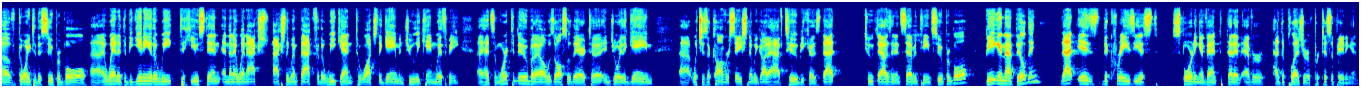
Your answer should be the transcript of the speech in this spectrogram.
of going to the Super Bowl. Uh, I went at the beginning of the week to Houston, and then I went act- actually went back for the weekend to watch the game. And Julie came with me. I had some work to do, but I was also there to enjoy the game, uh, which is a conversation that we got to have too, because that 2017 Super Bowl, being in that building, that is the craziest sporting event that I've ever had the pleasure of participating in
